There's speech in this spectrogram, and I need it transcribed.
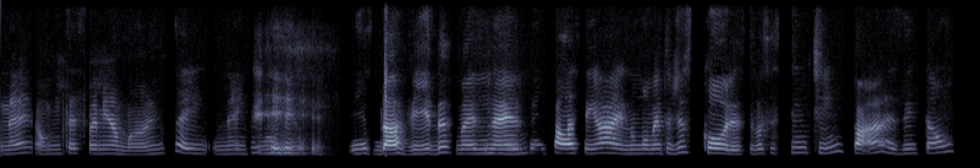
né? Eu não sei se foi minha mãe, não sei, né? isso da vida, mas, uhum. né, sempre fala assim, ah, no momento de escolha, se você se sentir em paz, então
